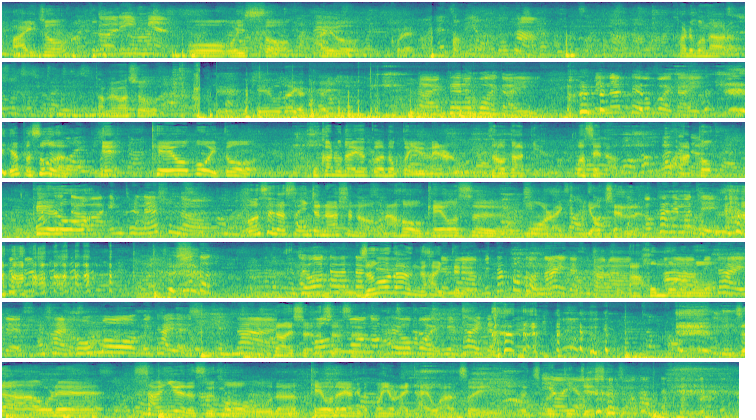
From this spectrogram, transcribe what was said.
白粥？蛤蜊面。おお美味しそう。はよこれ。カルボナーラ。食べましょう。慶応大学がいい。はい慶応ボーイがいい。みんな慶応ボーイがいい。やっぱそうなの？え慶応ボーイと他の大学はどっか有名なの？ザオターティア早稲田。あと慶応はインターナショナル早稲田是 international，然后 KO 是 more like 有钱人。お金持ち。ちょっと冗談だ冗談が入ってる。見たことないですから。あ本物の。見たいです。はい本物見たいです。はい。本物のケオボーイ見たいです じゃあ俺三月的时候，我的慶応大学的朋友来台湾，所以我我听介绍。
